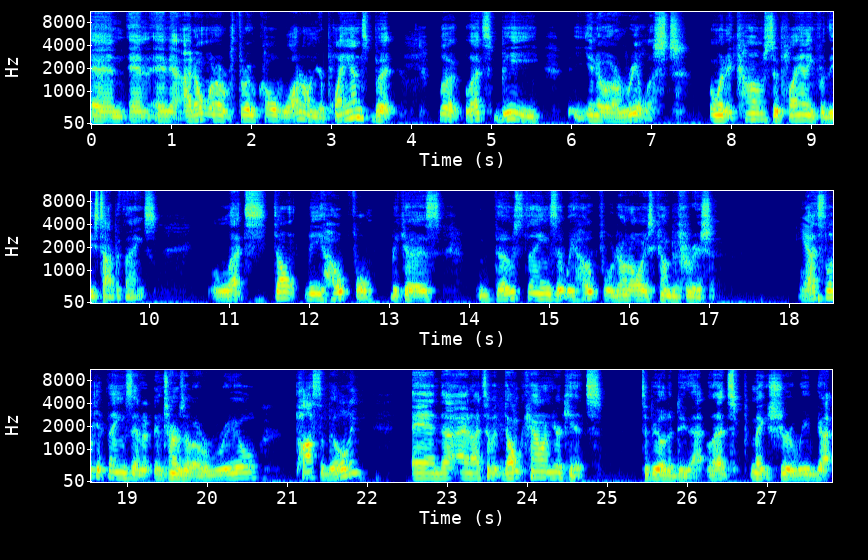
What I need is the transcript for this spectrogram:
And and and I don't want to throw cold water on your plans, but look, let's be, you know, a realist when it comes to planning for these type of things. Let's don't be hopeful because those things that we hope for don't always come to fruition. Yeah. Let's look at things in, in terms of a real possibility. And uh, and I tell you, don't count on your kids to be able to do that. Let's make sure we've got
